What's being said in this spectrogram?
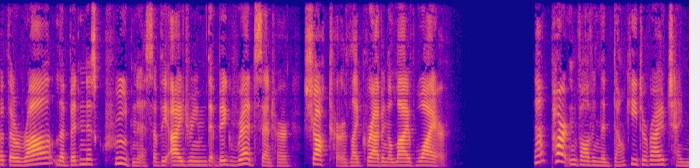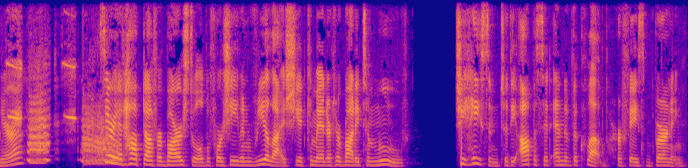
But the raw, libidinous crudeness of the iDream that Big Red sent her shocked her like grabbing a live wire. That part involving the donkey derived chimera? Siri had hopped off her bar stool before she even realized she had commanded her body to move. She hastened to the opposite end of the club, her face burning.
